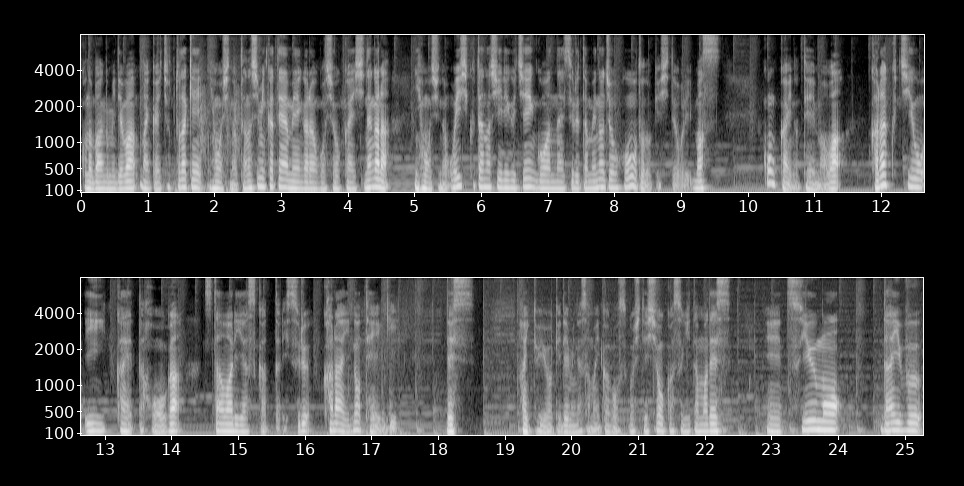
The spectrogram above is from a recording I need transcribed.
この番組では毎回ちょっとだけ日本酒の楽しみ方や銘柄をご紹介しながら日本酒の美味しく楽しい入り口へご案内するための情報をお届けしております今回のテーマは辛口を言い換えた方が伝わりやすかったりする辛いの定義です。はい、というわけで皆様いかがお過ごしでしょうか？杉玉です。えー梅雨もだいぶ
